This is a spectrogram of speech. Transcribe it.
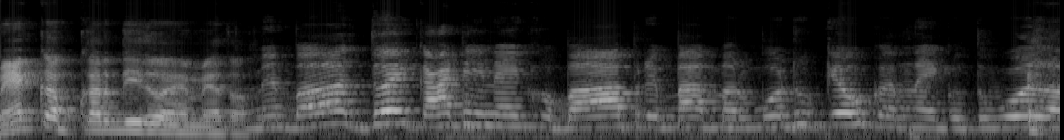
મેકઅપ કરી દીધો હે મેં તો. મેં બધોય કાઢી નાખ્યો. બાપ રે બાપ મારું મોઢું કેવું કરી નાખ્યું તું બોલો.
